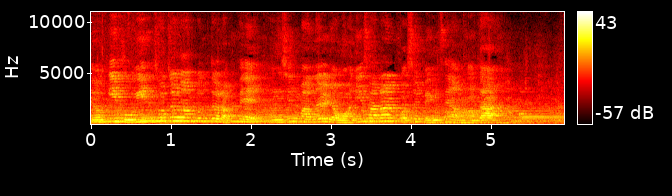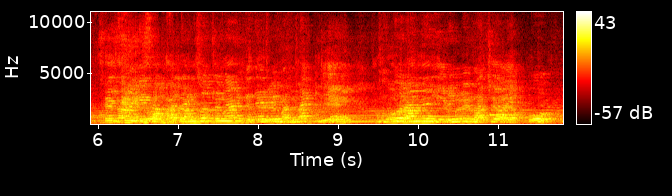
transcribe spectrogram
여기 모인 소중한 분들 앞에 당신만을 영원히 사랑할 것을 맹세합니다. 세상에서 가장 소중한 그대를 만났기에 부부라는 이름을 맞이하였고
